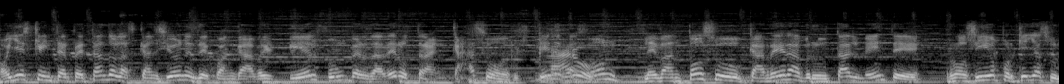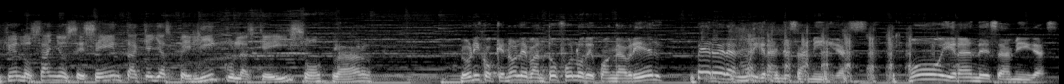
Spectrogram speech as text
Oye, es que interpretando las canciones de Juan Gabriel fue un verdadero trancazo. Tiene claro. razón, levantó su carrera brutalmente. Rocío, porque ella surgió en los años 60, aquellas películas que hizo. Claro. Lo único que no levantó fue lo de Juan Gabriel, pero eran muy grandes amigas. Muy grandes amigas.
